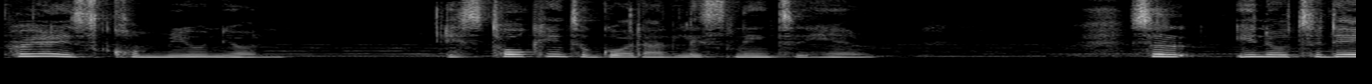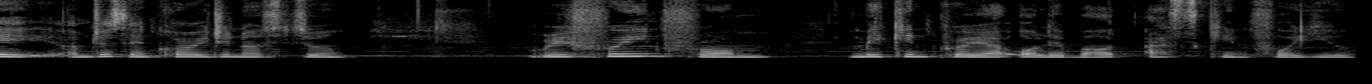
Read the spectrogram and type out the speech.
Prayer is communion, it's talking to God and listening to Him. So, you know, today I'm just encouraging us to refrain from making prayer all about asking for you.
